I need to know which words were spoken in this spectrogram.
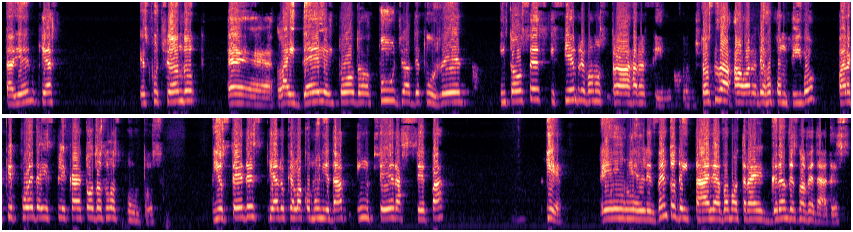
¿está bien? Que es escuchando eh, la idea y todo tuya de tu red. Entonces, y siempre vamos a trabajar así. Entonces, a- ahora dejo contigo para que pueda explicar todos los puntos. Y ustedes, quiero que la comunidad entera sepa que en el evento de Italia vamos a traer grandes novedades.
